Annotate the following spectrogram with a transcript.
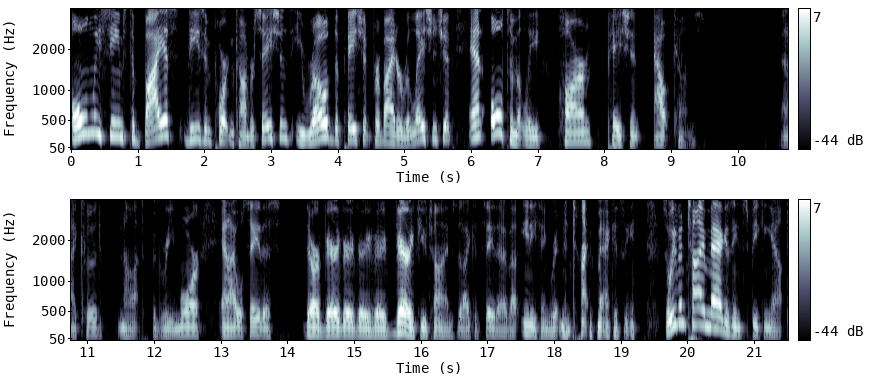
only seems to bias these important conversations, erode the patient provider relationship, and ultimately harm patient outcomes. And I could not agree more. And I will say this there are very, very, very, very, very few times that I could say that about anything written in Time Magazine. So even Time Magazine speaking out.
